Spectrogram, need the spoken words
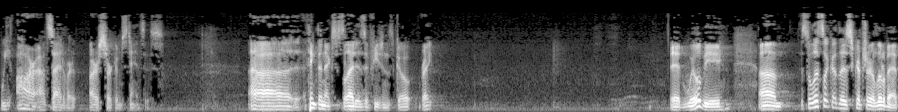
we are outside of our, our circumstances. Uh, I think the next slide is Ephesians. Go, right? It will be. Um, so let's look at the scripture a little bit.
